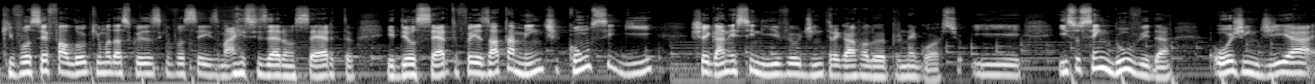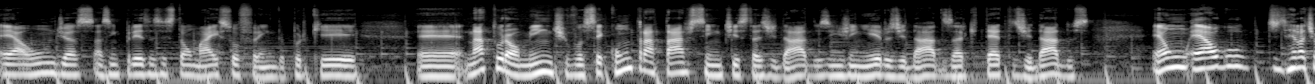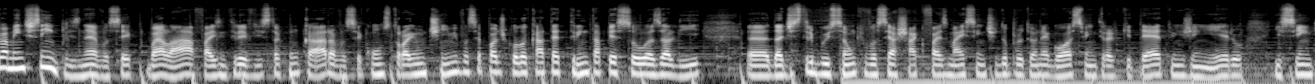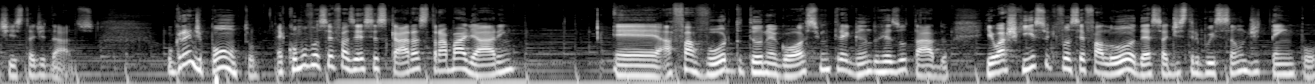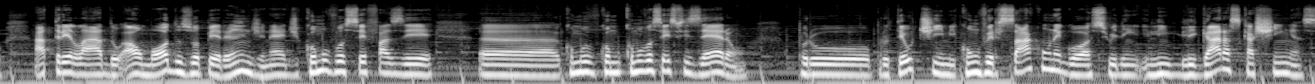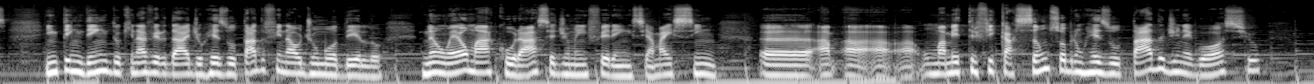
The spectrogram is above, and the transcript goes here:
que você falou que uma das coisas que vocês mais fizeram certo e deu certo foi exatamente conseguir chegar nesse nível de entregar valor para o negócio. E isso, sem dúvida, hoje em dia é aonde as, as empresas estão mais sofrendo, porque é, naturalmente você contratar cientistas de dados, engenheiros de dados, arquitetos de dados é, um, é algo relativamente simples, né? Você vai lá, faz entrevista com o cara, você constrói um time, você pode colocar até 30 pessoas ali uh, da distribuição que você achar que faz mais sentido para o teu negócio entre arquiteto, engenheiro e cientista de dados. O grande ponto é como você fazer esses caras trabalharem é, a favor do teu negócio entregando resultado. E eu acho que isso que você falou dessa distribuição de tempo atrelado ao modus operandi, né, de como você fazer, uh, como, como, como vocês fizeram pro, pro teu time conversar com o negócio e ligar as caixinhas, entendendo que na verdade o resultado final de um modelo não é uma acurácia de uma inferência, mas sim a, a, a, uma metrificação sobre um resultado de negócio,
